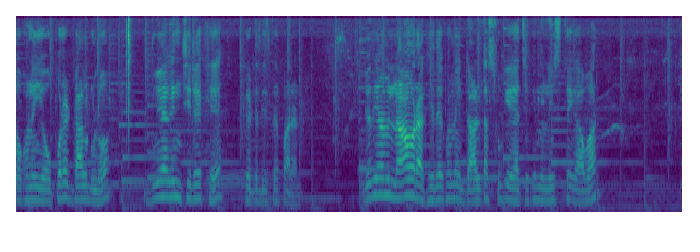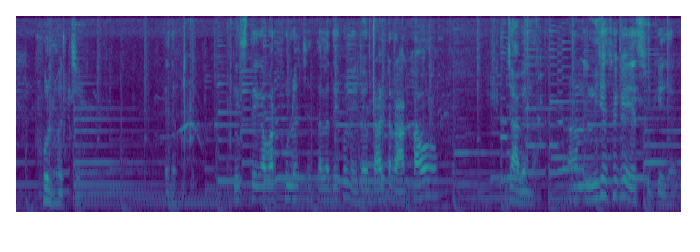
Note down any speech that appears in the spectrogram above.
তখন এই ওপরের ডালগুলো দু এক ইঞ্চি রেখে কেটে দিতে পারেন। যদি আমি নাও রাখি, দেখুন এই ডালটা শুকিয়ে গেছে, কিন্তু নিচ থেকে আবার ফুল হচ্ছে। এই দেখুন, নিচ থেকে আবার ফুল হচ্ছে। তাহলে দেখুন, এটা ডালটা রাখাও যাবে না, কারণ নিজে থেকে এ শুকিয়ে যাবে।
